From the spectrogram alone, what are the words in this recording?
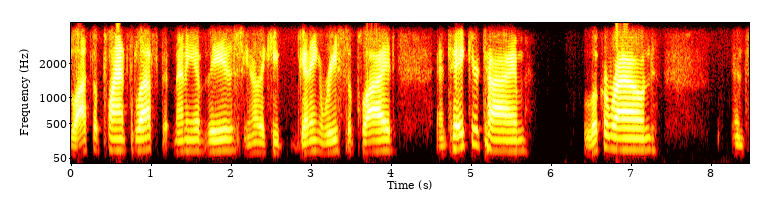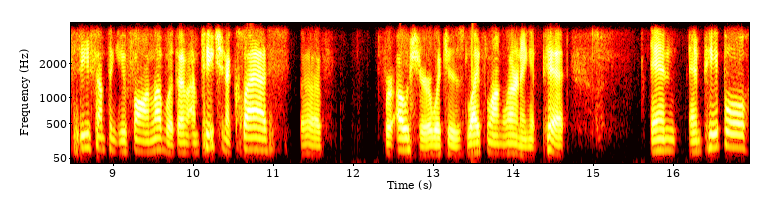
lots of plants left at many of these. You know, they keep getting resupplied. And take your time, look around, and see something you fall in love with. I'm, I'm teaching a class uh, for Osher, which is lifelong learning at Pitt, and and people,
